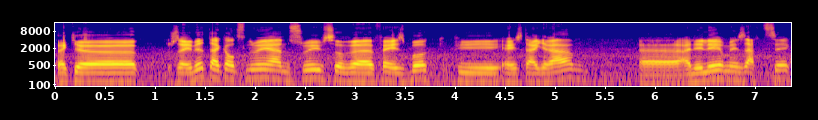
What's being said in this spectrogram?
Fait que je vous invite à continuer à me suivre sur Facebook puis Instagram. allez lire mes articles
